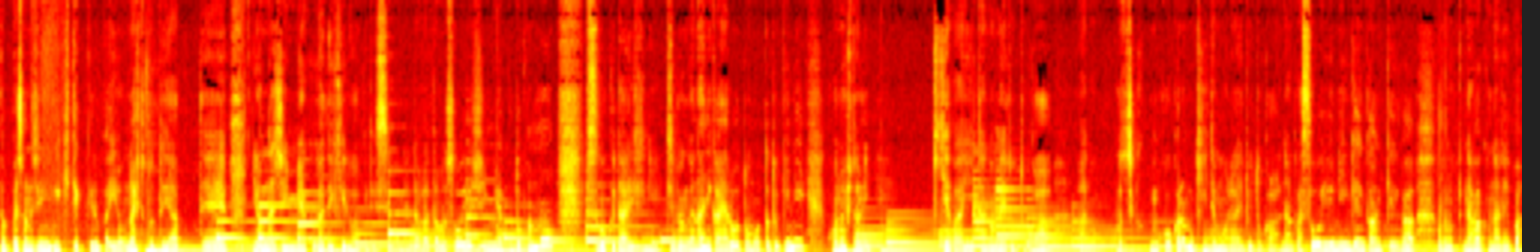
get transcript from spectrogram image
やっぱりその人生きていければいろんな人と出会っていろんな人脈ができるわけですよね。だから多分そういう人脈とかもすごく大事に自分が何かやろうと思った時にこの人に聞けばいい頼めるとかあのこっち向こうからも聞いてもらえるとかなんかそういう人間関係が長くなれば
